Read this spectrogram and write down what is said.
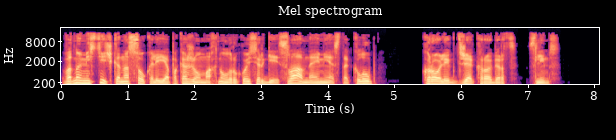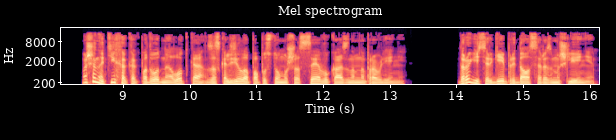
«В одно местечко на Соколе я покажу», — махнул рукой Сергей. «Славное место. Клуб «Кролик Джек Робертс Слимс». Машина тихо, как подводная лодка, заскользила по пустому шоссе в указанном направлении. Дороги Сергей предался размышлениям,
